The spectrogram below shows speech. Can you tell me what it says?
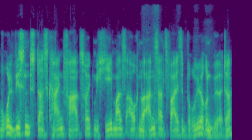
wohl wissend, dass kein Fahrzeug mich jemals auch nur ansatzweise berühren würde.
